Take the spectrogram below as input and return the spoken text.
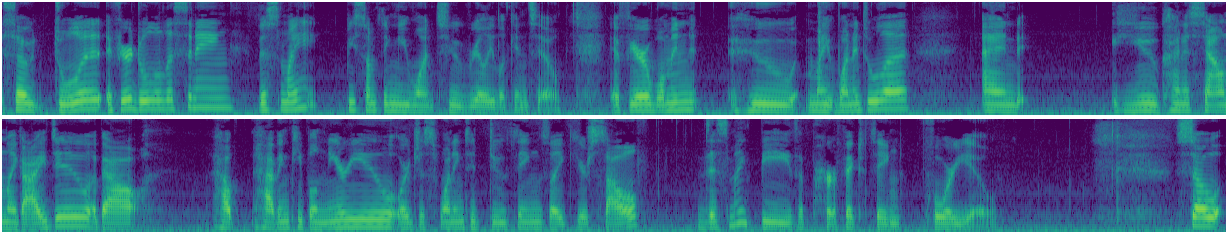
So, doula, if you're a doula listening, this might be something you want to really look into. If you're a woman who might want a doula and you kind of sound like I do about how having people near you or just wanting to do things like yourself, this might be the perfect thing for you. So,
